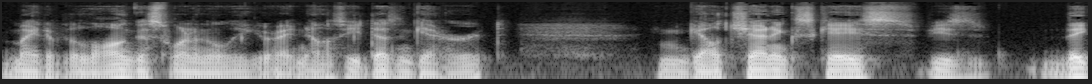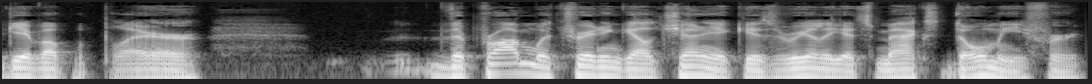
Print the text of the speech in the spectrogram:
might have the longest one in the league right now, so he doesn't get hurt. In Galchenyuk's case, they gave up a player. The problem with trading Galchenyuk is really it's Max Domi for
